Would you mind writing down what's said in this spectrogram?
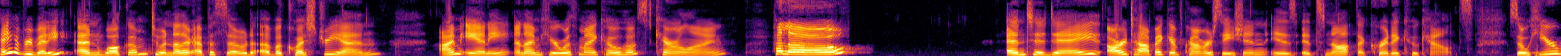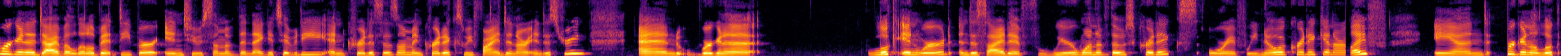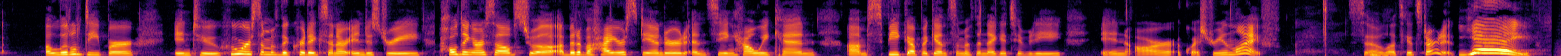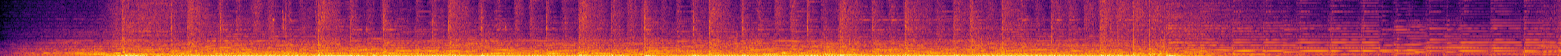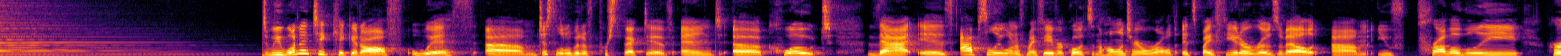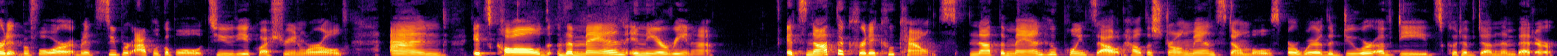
Hey, everybody, and welcome to another episode of Equestrienne. I'm Annie, and I'm here with my co host, Caroline. Hello. And today, our topic of conversation is It's Not the Critic Who Counts. So, here we're going to dive a little bit deeper into some of the negativity and criticism and critics we find in our industry. And we're going to look inward and decide if we're one of those critics or if we know a critic in our life and we're going to look a little deeper into who are some of the critics in our industry, holding ourselves to a, a bit of a higher standard and seeing how we can um, speak up against some of the negativity in our equestrian life. So mm. let's get started. Yay! We wanted to kick it off with um, just a little bit of perspective and a quote that is absolutely one of my favorite quotes in the whole entire world. It's by Theodore Roosevelt. Um, you've probably heard it before, but it's super applicable to the equestrian world. And it's called The Man in the Arena. It's not the critic who counts, not the man who points out how the strong man stumbles or where the doer of deeds could have done them better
